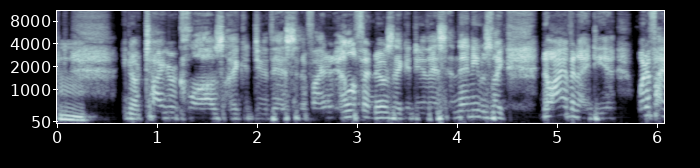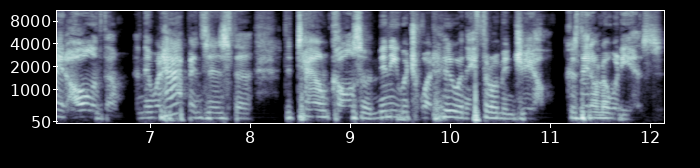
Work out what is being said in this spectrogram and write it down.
had mm. you know tiger claws, I could do this, and if I had an elephant nose, I could do this. And then he was like, "No, I have an idea. What if I had all of them?" And then what happens is the the town calls him a mini which what who, and they throw him in jail because they don't know what he is.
